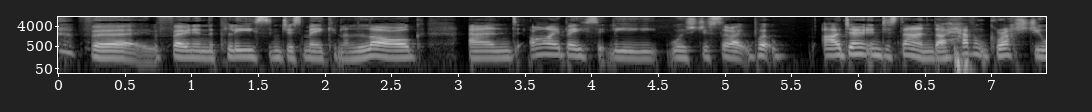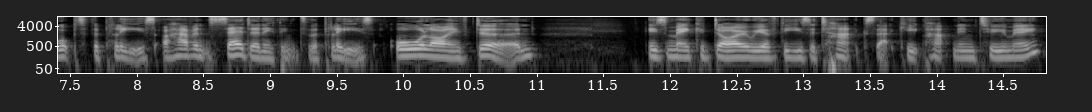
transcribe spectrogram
for phoning the police and just making a log. And I basically was just like, but I don't understand. I haven't grashed you up to the police. I haven't said anything to the police. All I've done is make a diary of these attacks that keep happening to me.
